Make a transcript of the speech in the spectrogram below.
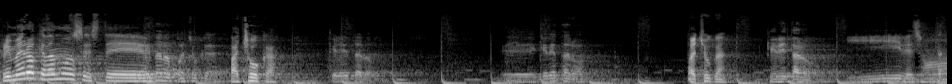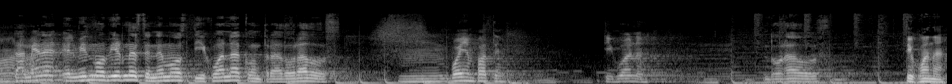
primero quedamos este Querétaro, Pachuca. Pachuca. Querétaro. Eh, Querétaro. Pachuca. Querétaro. Y deshonra. También el mismo viernes tenemos Tijuana contra Dorados. Mm, voy a empate. Tijuana. Dorados. Tijuana.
